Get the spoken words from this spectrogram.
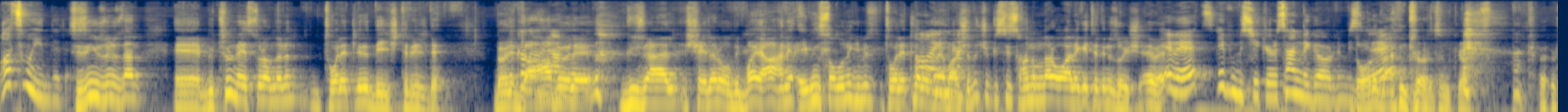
Atmayın dedi. Sizin yüzünüzden e, bütün restoranların tuvaletleri değiştirildi. Böyle Ne kadar daha önemli böyle oldu. güzel şeyler oldu. Bayağı hani evin salonu gibi tuvaletler olmaya Aynen. başladı. Çünkü siz hanımlar o hale getirdiniz o işi. Evet. Evet, hepimiz çekiyoruz. Sen de gördün bizi. Doğru ben gördüm gördüm. gördüm.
